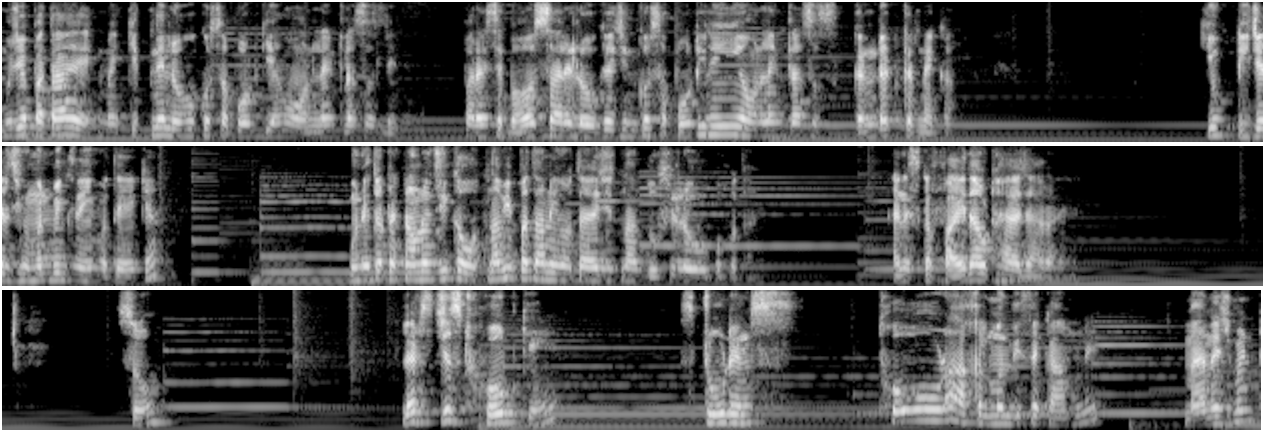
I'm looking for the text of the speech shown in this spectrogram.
मुझे पता है मैं कितने लोगों को सपोर्ट किया हूँ ऑनलाइन क्लासेस लेने में, पर ऐसे बहुत सारे लोग हैं जिनको सपोर्ट ही नहीं है ऑनलाइन क्लासेस कंडक्ट करने का। क्यों? टीचर्स ह्यूमन बींग्स नहीं होते हैं क्या? उन्हें तो टेक्नोलॉजी का उतना भी पता नहीं होता है जितना दूसरे लोगों को होता है। एंड इसका फ़ायदा उठाया जा रहा है। सो लेट्स जस्ट होप के स्टूडेंट्स थोड़ा अकलमंदी से काम ले मैनेजमेंट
